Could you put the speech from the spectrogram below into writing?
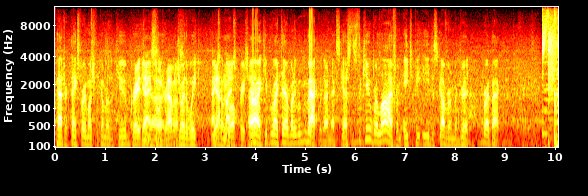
Patrick, thanks very much for coming to theCUBE. Great, thanks so uh, much for having us. Enjoy the week. Thanks Yeah, so much, appreciate it. All right, keep it right there, everybody. We'll be back with our next guest. This is theCUBE, we're live from HPE Discover in Madrid. We'll be right back.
